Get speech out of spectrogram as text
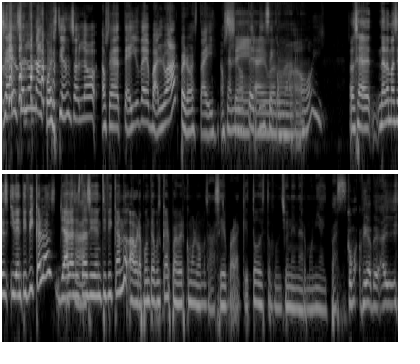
sea, es solo una cuestión, solo, o sea, te ayuda a evaluar, pero hasta ahí. O sea, no Sí, te a dice como, evaluarlo. ay. O sea, nada más es identifícalas, ya las estás identificando, ahora ponte a buscar para ver cómo lo vamos a hacer para que todo esto funcione en armonía y paz. como fíjate, ahí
